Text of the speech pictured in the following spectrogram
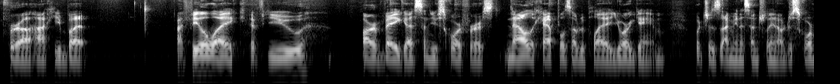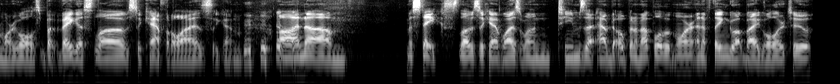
for uh, hockey, but I feel like if you are Vegas and you score first, now the Capitals have to play your game, which is, I mean, essentially, you know, just score more goals. But Vegas loves to capitalize again on um, mistakes. Loves to capitalize on teams that have to open it up a little bit more, and if they can go up by a goal or two,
